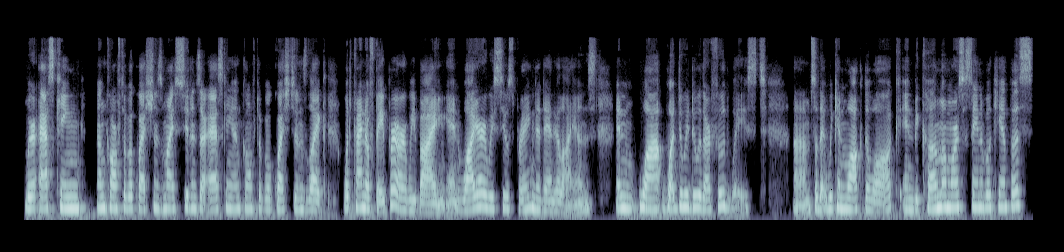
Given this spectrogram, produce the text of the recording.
we're asking uncomfortable questions. My students are asking uncomfortable questions like, what kind of paper are we buying? And why are we still spraying the dandelions? And why, what do we do with our food waste? Um, so that we can walk the walk and become a more sustainable campus.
